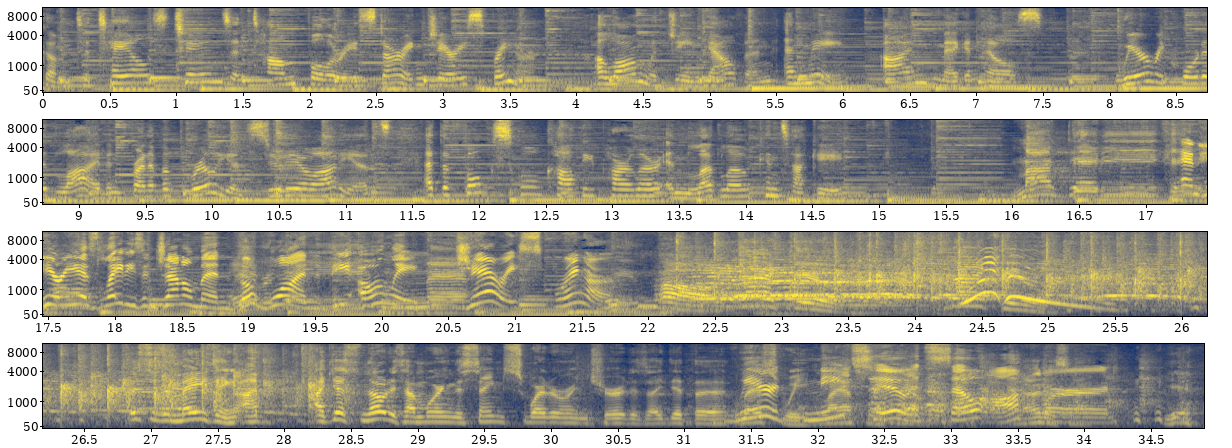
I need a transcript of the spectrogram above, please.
Welcome to Tales, Tunes, and Tomfoolery starring Jerry Springer, along with Gene Galvin and me. I'm Megan Hills. We're recorded live in front of a brilliant studio audience at the Folk School Coffee Parlor in Ludlow, Kentucky. My daddy came And here he is, ladies and gentlemen, the one, the only. Jerry Springer. Oh, thank you. Thank you. This is amazing. I I just noticed I'm wearing the same sweater and shirt as I did the Weird. last week. Me Last too. week, yeah. It's so awkward. Yeah.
